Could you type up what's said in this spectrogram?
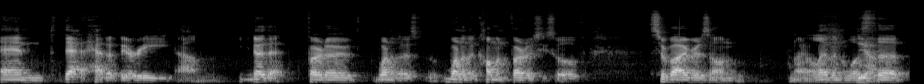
and that had a very, um, you know, that photo, one of those, one of the common photos you saw of survivors on 9/11 was Yeah. the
